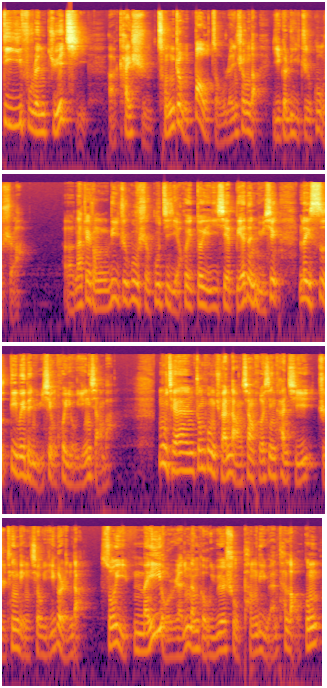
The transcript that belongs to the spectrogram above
第一夫人崛起啊，开始从政暴走人生的一个励志故事了。呃，那这种励志故事估计也会对一些别的女性类似地位的女性会有影响吧。目前中共全党向核心看齐，只听领袖一个人的，所以没有人能够约束彭丽媛她老公，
